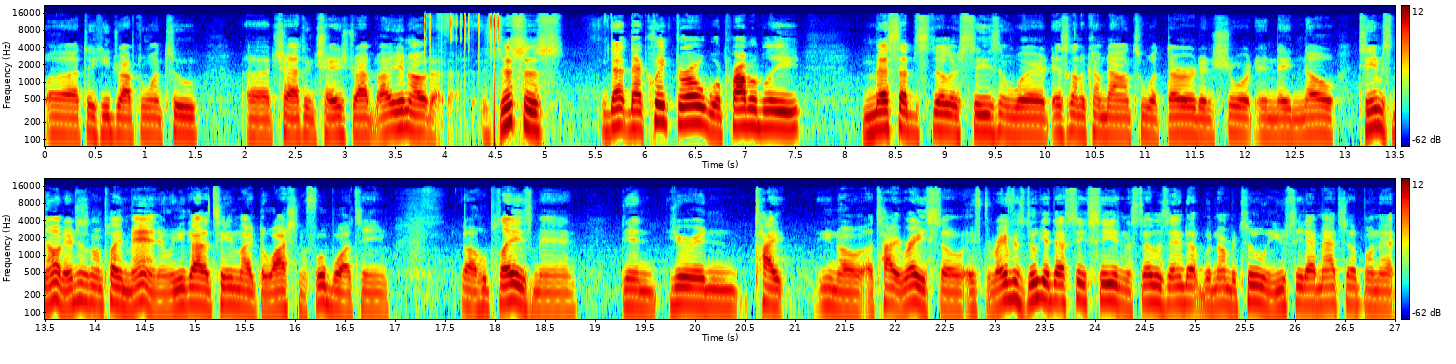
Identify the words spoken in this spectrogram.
Uh, I think he dropped one too. Uh, Chad and Chase dropped. Uh, you know, this is that that quick throw will probably mess up the Steelers' season where it's going to come down to a third and short, and they know teams know they're just going to play man. And when you got a team like the Washington football team uh, who plays man, then you're in tight, you know, a tight race. So if the Ravens do get that sixth seed and the Steelers end up with number two, and you see that matchup on that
